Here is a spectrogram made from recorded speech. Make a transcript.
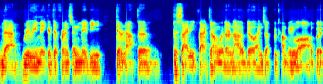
that really make a difference and maybe they're not the deciding factor on whether or not a bill ends up becoming law, but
